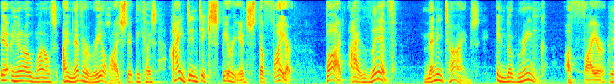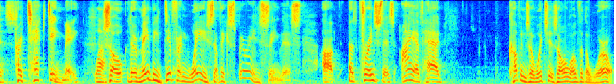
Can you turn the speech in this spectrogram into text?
Yeah, you know, Myles, I never realized it because I didn't experience the fire, but I live many times in the ring of fire, Yes. protecting me. Wow. So there may be different ways of experiencing this. Uh, uh, for instance, I have had covens of witches all over the world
